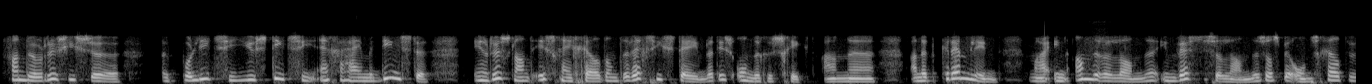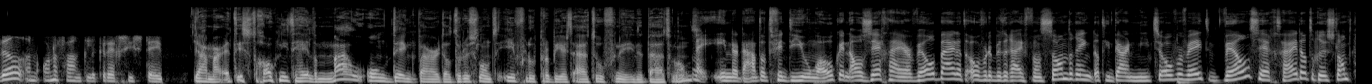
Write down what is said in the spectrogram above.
van de Russische uh, politie, justitie en geheime diensten. In Rusland is geen geldend rechtssysteem. Dat is ondergeschikt aan, uh, aan het Kremlin. Maar in andere landen, in westerse landen, zoals bij ons, geldt wel een onafhankelijk rechtssysteem. Ja, maar het is toch ook niet helemaal ondenkbaar dat Rusland invloed probeert uit te oefenen in het buitenland? Nee, inderdaad, dat vindt die jongen ook. En al zegt hij er wel bij dat over de bedrijf van Sandering dat hij daar niets over weet, wel zegt hij dat Rusland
